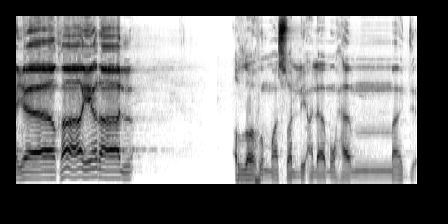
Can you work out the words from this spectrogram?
يا خير العالمين Allahumma salli ala Muhammad.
